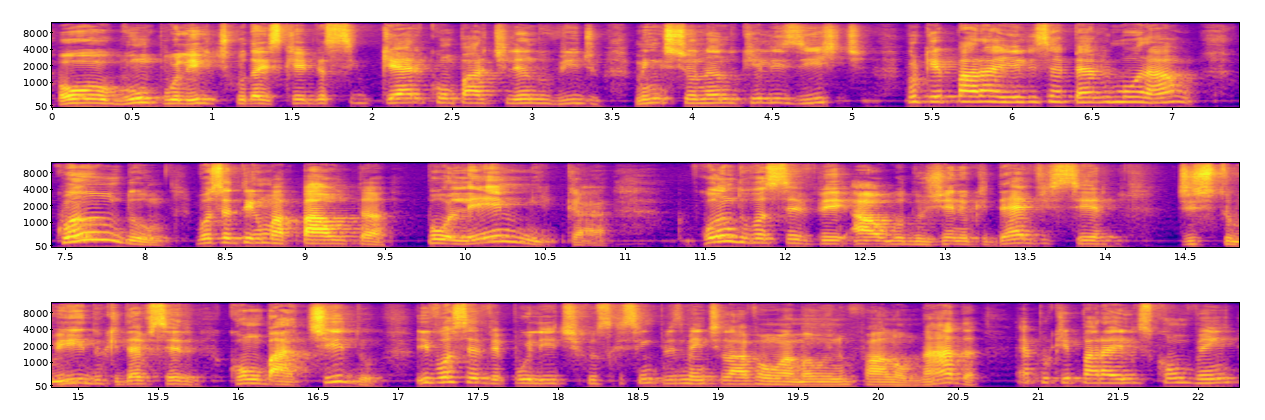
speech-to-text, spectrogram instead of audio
ou algum político da esquerda sequer compartilhando vídeo, mencionando que ele existe. Porque para eles é e moral. Quando você tem uma pauta polêmica, quando você vê algo do gênero que deve ser destruído, que deve ser combatido, e você vê políticos que simplesmente lavam a mão e não falam nada, é porque para eles convém,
